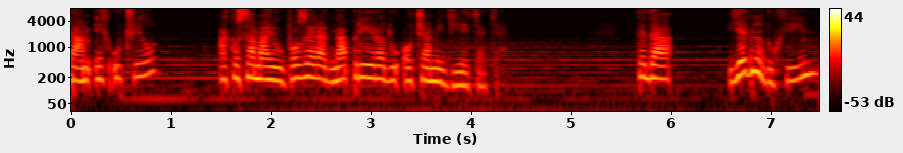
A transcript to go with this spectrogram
Tam ich učil, ako sa majú pozerať na prírodu očami dieťaťa. Teda jednoduchým,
